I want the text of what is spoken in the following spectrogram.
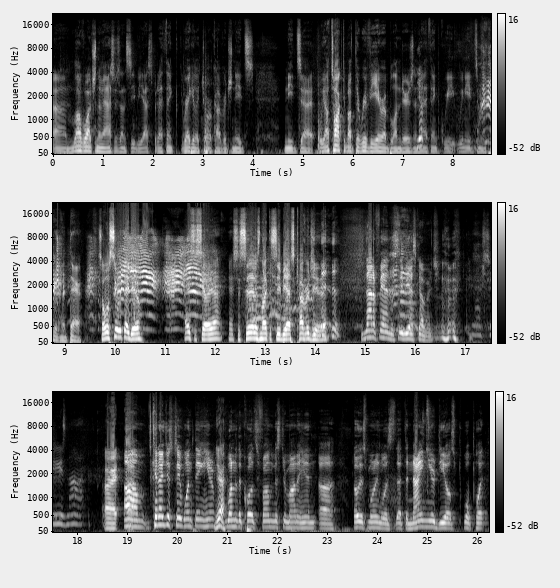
Um, love watching the Masters on CBS, but I think the regular tour coverage needs needs. Uh, we all talked about the Riviera blunders, and Yep. I think we we need some improvement there. So we'll see what they do. Hey Cecilia. Yeah, Cecilia doesn't like the CBS coverage either. She's not a fan of the CBS coverage. No, she's not. All right. uh, Um, can I just say one thing here? Yeah. One of the quotes from Mr. Monahan uh, oh, this morning was that the nine-year deals will put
